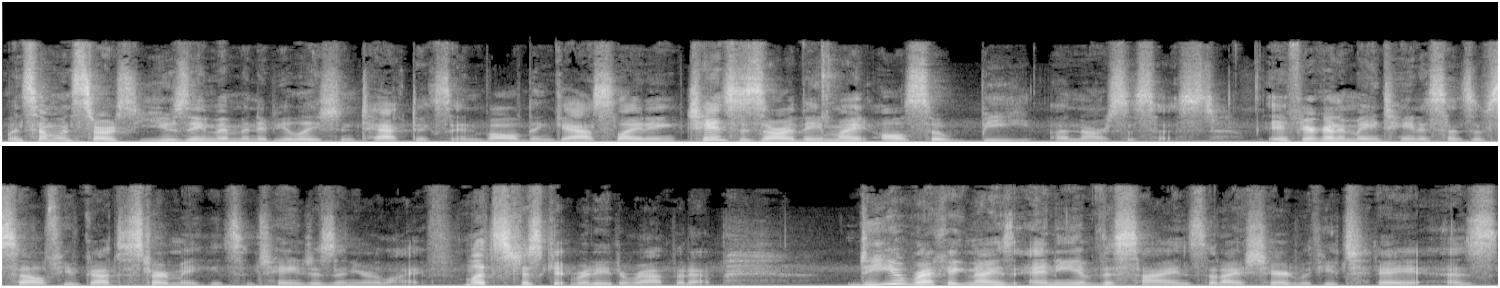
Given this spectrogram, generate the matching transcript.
when someone starts using the manipulation tactics involved in gaslighting, chances are they might also be a narcissist if you're going to maintain a sense of self, you've got to start making some changes in your life. Let's just get ready to wrap it up. Do you recognize any of the signs that I shared with you today as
